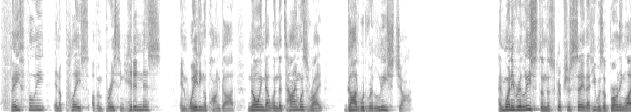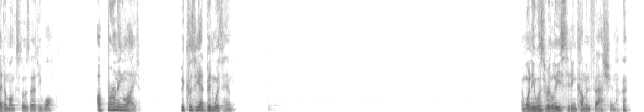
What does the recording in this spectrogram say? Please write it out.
Faithfully in a place of embracing hiddenness and waiting upon God, knowing that when the time was right, God would release John. And when he released him, the scriptures say that he was a burning light amongst those that he walked. A burning light because he had been with him. And when he was released, he didn't come in fashion.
